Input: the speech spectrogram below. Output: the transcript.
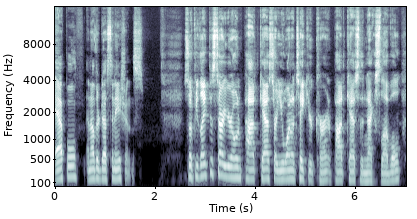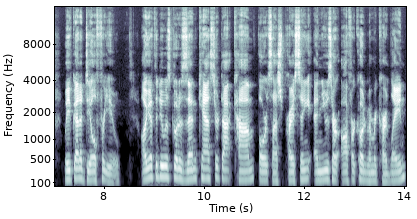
Apple, and other destinations. So, if you'd like to start your own podcast or you want to take your current podcast to the next level, we've got a deal for you. All you have to do is go to zencastr.com forward slash pricing and use our offer code memory card lane,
